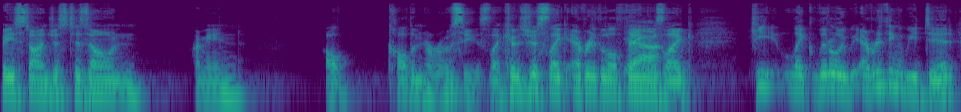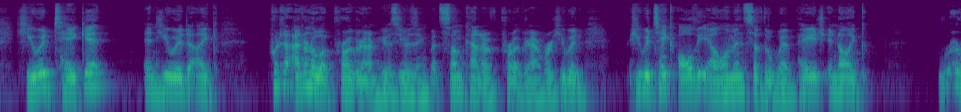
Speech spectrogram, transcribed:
based on just his own, I mean, I'll call them neuroses. Like it was just like every little thing Yeah. was like, he, like literally everything we did, he would take it and he would like put it, I don't know what program he was using, but some kind of program where he would, he would take all the elements of the web page and like re-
